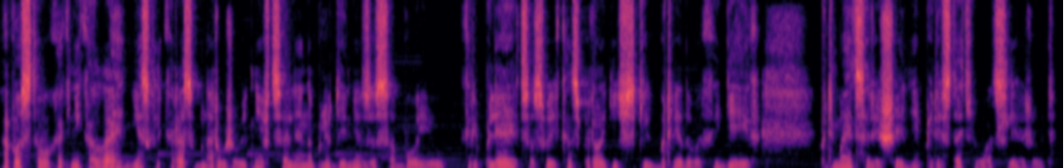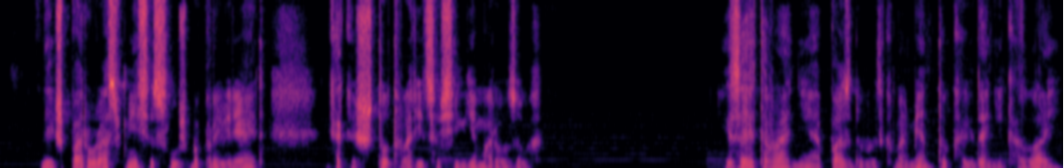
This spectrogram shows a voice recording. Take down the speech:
А после того, как Николай несколько раз обнаруживает неофициальное наблюдение за собой и укрепляется в своих конспирологических бредовых идеях, принимается решение перестать его отслеживать. Лишь пару раз в месяц служба проверяет, как и что творится в семье Морозовых. Из-за этого они опаздывают к моменту, когда Николай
